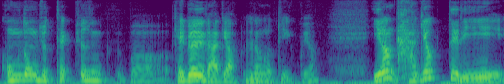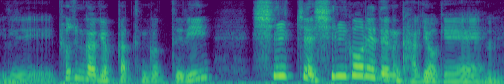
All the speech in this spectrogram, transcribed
공동주택 표준 뭐 개별 가격 이런 음. 것도 있고요. 이런 가격들이 이 표준 가격 같은 것들이 실제 실거래되는 가격에 음.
